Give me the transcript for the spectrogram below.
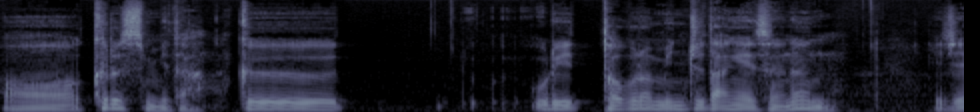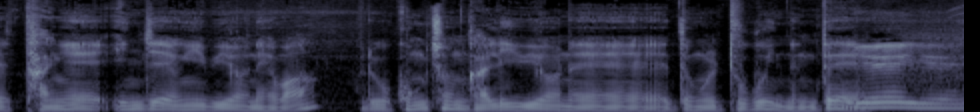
어, 그렇습니다. 그, 우리 더불어민주당에서는 이제 당의 인재영입위원회와 그리고 공천관리위원회 등을 두고 있는데, 예, 예.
